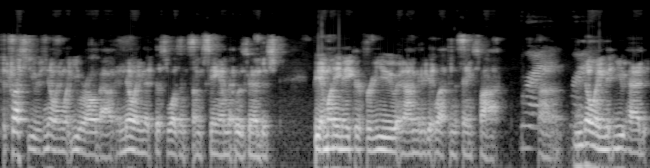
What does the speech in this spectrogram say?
to trust you is knowing what you were all about and knowing that this wasn't some scam that was going to just be a moneymaker for you and I'm going to get left in the same spot. Right. Uh, right. Knowing that you had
